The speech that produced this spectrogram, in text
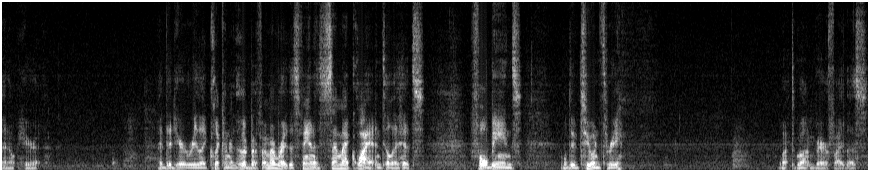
I don't hear it. I did hear a relay click under the hood, but if I remember right, this fan is semi-quiet until it hits full beans. We'll do two and three. We'll have to go out and verify this.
